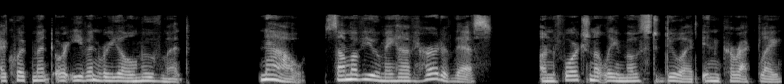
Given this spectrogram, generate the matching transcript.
equipment or even real movement. Now, some of you may have heard of this, Unfortunately most do it incorrectly.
